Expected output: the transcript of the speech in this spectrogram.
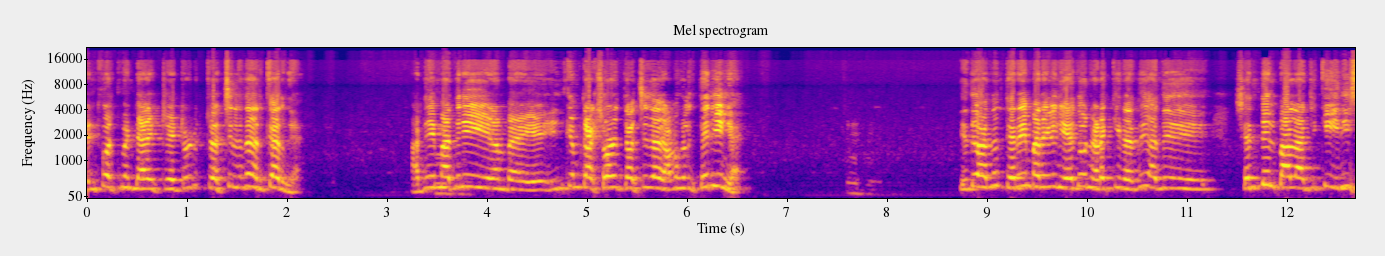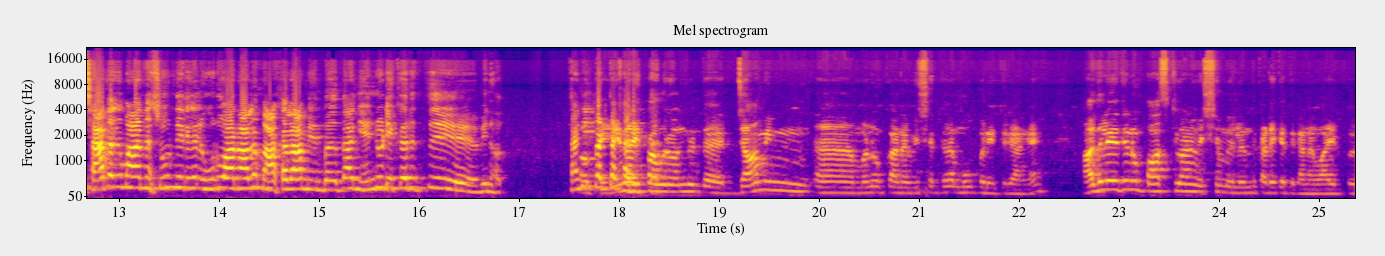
என்போர்ஸ்மெண்ட் டைரக்டரேட்டோட டச்சில் தான் இருக்காருங்க. அதே மாதிரி நம்ம இன்கம் டாக்ஸோட டச்சு தான் அவங்களுக்கு தெரியுங்க. இது வந்து திரைமறைவில் ஏதோ நடக்கிறது. அது செந்தில் பாலாஜிக்கு இனி சாதகமான சூழ்நிலைகள் உருவானாலும் ஆகலாம் என்பதுதான் என்னுடைய கருத்து வினோத். தனிப்பட்ட இப்ப அவர் வந்து இந்த ஜாமீன் மனுக்கான விஷயத்துல மூவ் பண்ணிட்டு இருக்காங்க. அதுல ஏதேனும் பாசிட்டிவான விஷயம் இதுல இருந்து கிடைக்கிறதுக்கான வாய்ப்பு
